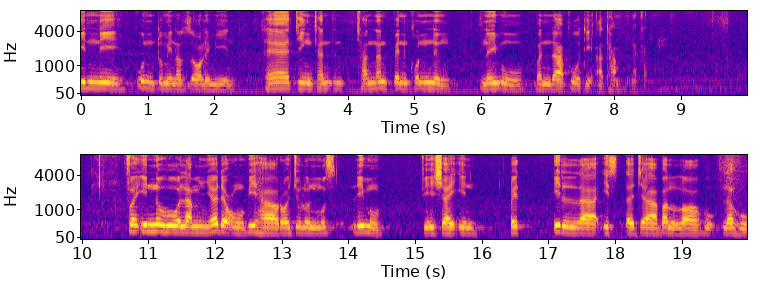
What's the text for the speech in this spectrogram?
อินนีกุนตุมินัซซอลิมีน แท้จริงฉันฉันนั้นเป็นคนหนึ่งในหมู่บรรดาผู้ที่อาธรรมนะครับฟอินหูลัมยะดอูบิฮารจุลุนมุสลิมฟีชัยอินกิต อิลลาอิสตจาบัลลอฮุละหู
